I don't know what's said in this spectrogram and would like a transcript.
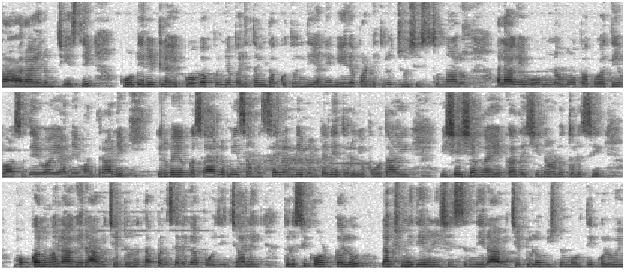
పారాయణం చేస్తే కోటి రెట్ల ఎక్కువగా పుణ్య ఫలితం దక్కుతుంది అని వేద పండితులు సూచిస్తున్నారు. అలాగే ఓం నమో భగవతే వాసుదేవాయ అనే మంత్రాన్ని ఇరవై ఒక్కసార్లు మీ సమస్యలన్నీ వెంటనే తొలగిపోతాయి. విశేషంగా ఏకాదశి నాడు తులసి మొక్కను అలాగే రావి చెట్టును తప్పనిసరిగా పూజించాలి. తులసి కోటలో లక్ష్మీదేవి నిశిస్తుంది రావి చెట్టులో విష్ణుమూర్తి కొలువై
